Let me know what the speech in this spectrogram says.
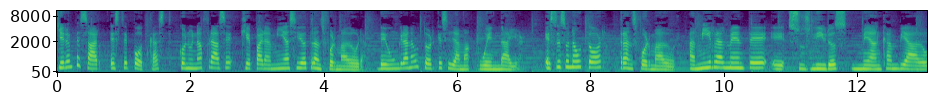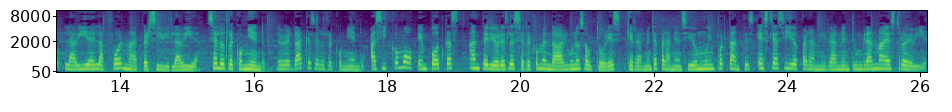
Quiero empezar este podcast con una frase que para mí ha sido transformadora, de un gran autor que se llama Wayne Dyer. Este es un autor transformador. A mí realmente eh, sus libros me han cambiado la vida y la forma de percibir la vida. Se los recomiendo, de verdad que se los recomiendo. Así como en podcast anteriores les he recomendado a algunos autores que realmente para mí han sido muy importantes, este ha sido para mí realmente un gran maestro de vida.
